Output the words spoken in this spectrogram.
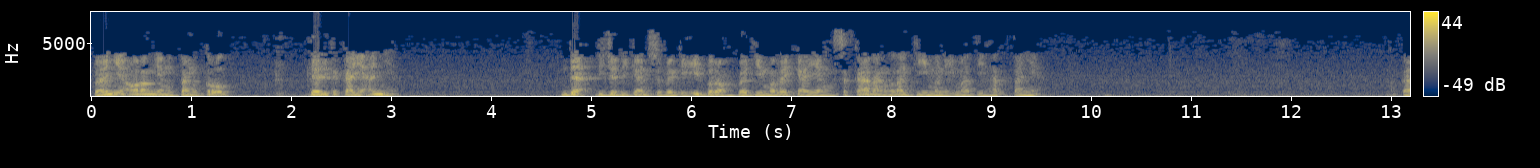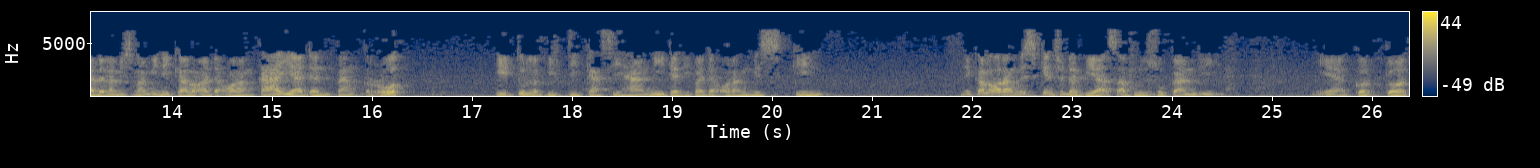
banyak orang yang bangkrut dari kekayaannya. Tidak dijadikan sebagai ibrah bagi mereka yang sekarang lagi menikmati hartanya. Maka dalam Islam ini kalau ada orang kaya dan bangkrut itu lebih dikasihani daripada orang miskin. Ini kalau orang miskin sudah biasa belusukan di ya got-got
